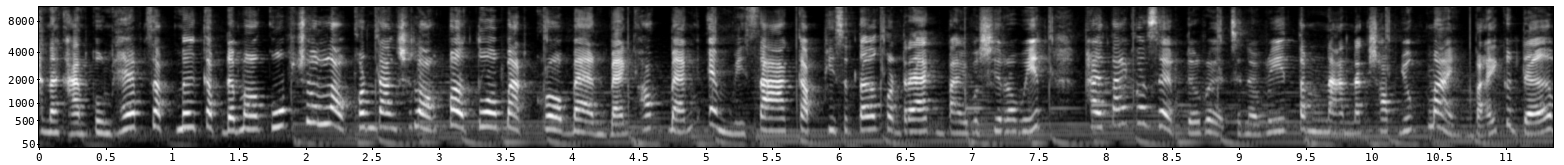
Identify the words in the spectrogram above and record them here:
ธนาคารกรุงเทพจับมือกับเดอะมอลล์กรุ๊ปชวนเหล่าคนดังฉลองเปิดตัวบัตรโครแบนแบงคอกแบงก์เอ็มวีซากับพรีเซนเตอร์คนแรกไบวชิรวิทย์ ภายใต้คอนเซปต์ The Red January ตำนานนักช็อปยุคใหม่ไบรท์กว่าเดิม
